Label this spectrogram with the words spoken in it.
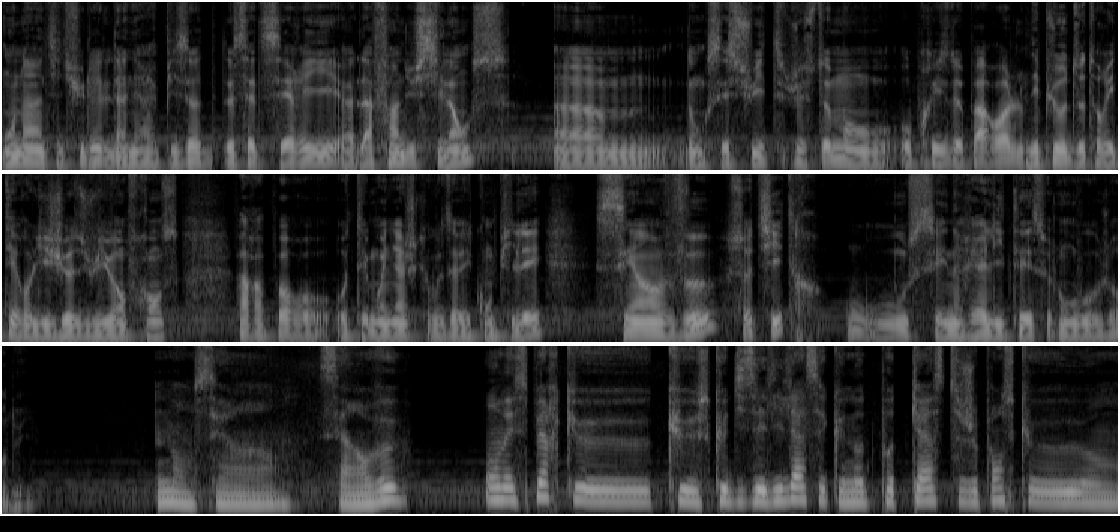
On a intitulé le dernier épisode de cette série La fin du silence, euh, donc c'est suite justement aux, prises de parole des plus hautes autorités religieuses juives en France par rapport aux, témoignages que vous avez compilés. C'est un vœu, ce titre, ou c'est une réalité selon vous aujourd'hui? Non, c'est un, c'est un vœu. On espère que, que ce que disait Lila, c'est que notre podcast, je pense que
